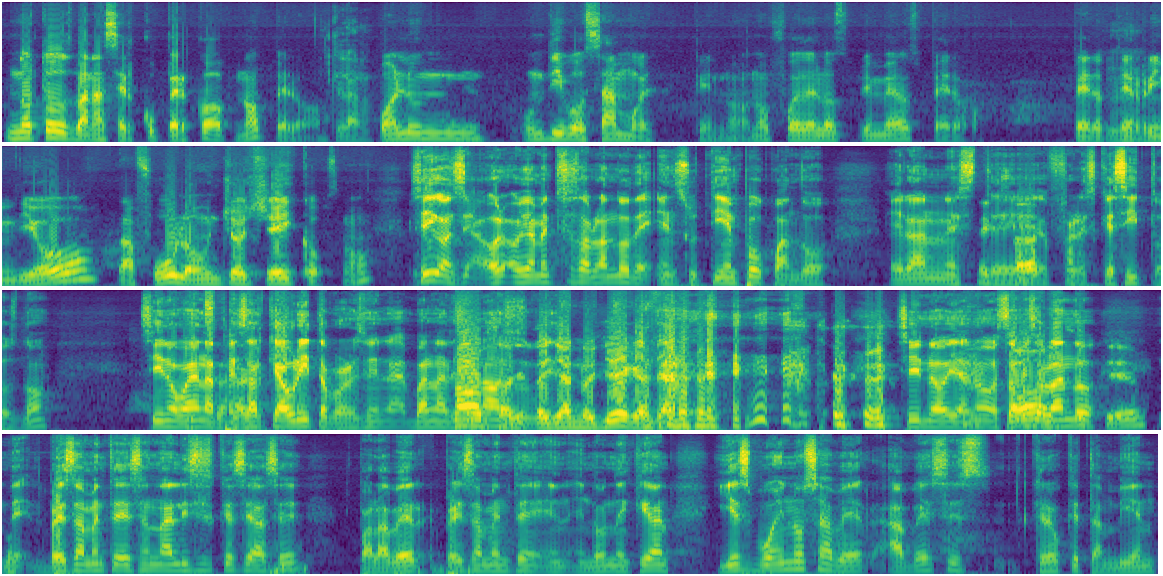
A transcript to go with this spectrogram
no todos van a ser Cooper Cup, ¿no? Pero ponle un, un Divo Samuel, que no, no fue de los primeros, pero pero te rindió a full o un Josh Jacobs, ¿no? Sí, obviamente estás hablando de en su tiempo cuando eran este fresquecitos, ¿no? Sí, no vayan a pensar que ahorita van a decir, no, no ya no llegan. sí, no, ya no. Estamos hablando de, precisamente de ese análisis que se hace para ver precisamente en, en, dónde quedan. Y es bueno saber, a veces creo que también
